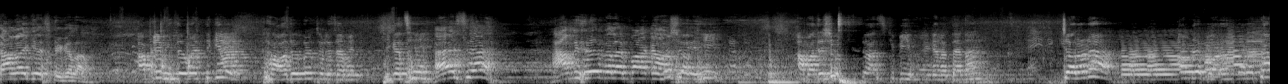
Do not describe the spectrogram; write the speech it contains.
কামাই গিয়ে থেকে গেলাম। আপনি ভিতর বাড়ি থেকে খাওয়া দাওয়া করে চলে যাবেন ঠিক আছে? আচ্ছা আমি হয়ে বেলায় পাকা সখী আমাদের সত্যি তো আজকে বিয়ে হয়ে গেল তাই না? চলো না আমরা বরণ করাটা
